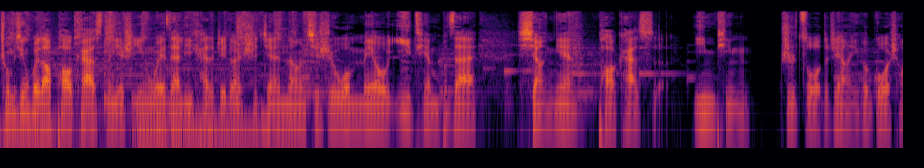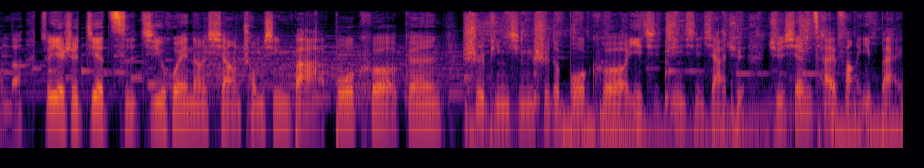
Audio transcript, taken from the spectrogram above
重新回到 Podcast 呢，也是因为在离开的这段时间呢，其实我没有一天不在想念 Podcast 音频。制作的这样一个过程的，所以也是借此机会呢，想重新把播客跟视频形式的播客一起进行下去，去先采访一百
